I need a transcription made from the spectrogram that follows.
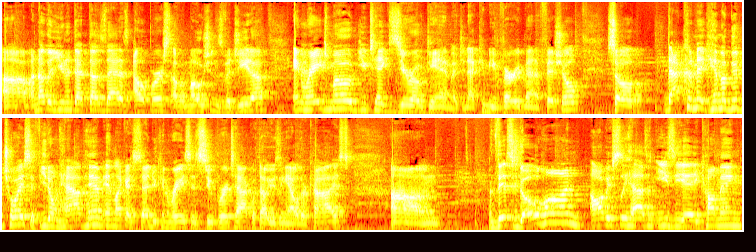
um, another unit that does that is Outburst of Emotions Vegeta. In Rage Mode, you take zero damage, and that can be very beneficial. So that could make him a good choice if you don't have him, and like I said, you can raise his super attack without using Elder Kais. Um, this Gohan obviously has an EZA coming,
